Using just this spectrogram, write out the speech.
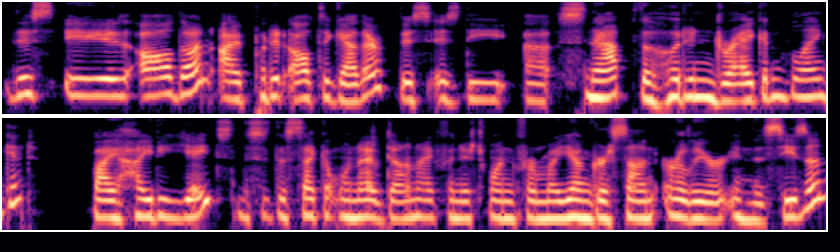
This is all done. I put it all together. This is the uh, Snap the Hooded Dragon blanket by Heidi Yates. This is the second one I've done. I finished one for my younger son earlier in the season.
